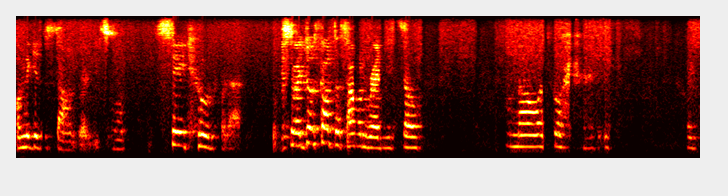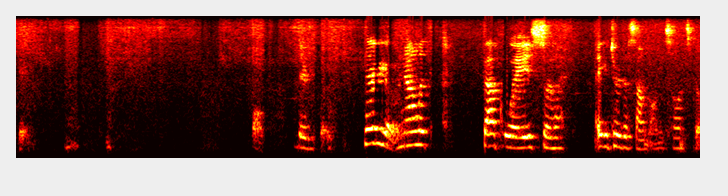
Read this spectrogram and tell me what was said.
I'm gonna get the sound ready. So stay tuned for that. So I just got the sound ready. So now let's go ahead. Right there. Oh, there we go. There we go. Now let's back away so that I can turn the sound on. So let's go.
